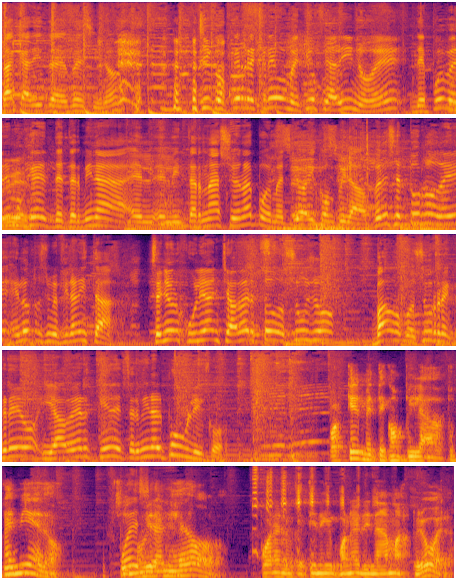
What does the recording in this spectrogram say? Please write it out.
La carita de Messi, ¿no? Chicos, qué recreo metió Fiadino, ¿eh? Después veremos qué determina el, el internacional porque metió ahí compilado. Pero es el turno del otro semifinalista. Señor Julián Chaver, todo suyo. Vamos con su recreo y a ver qué determina el público. ¿Por qué mete compilado? Porque hay miedo. Si no hubiera ser. miedo, pone lo que tiene que poner y nada más. Pero bueno,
